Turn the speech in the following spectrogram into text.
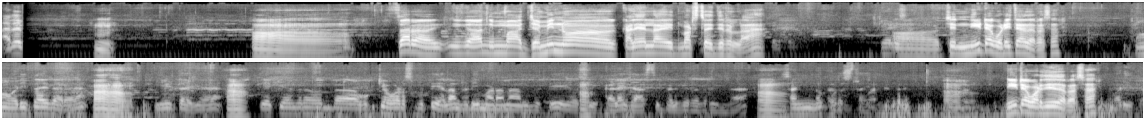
ಅದೇ ಹ್ಞೂ ಸರ್ ಈಗ ನಿಮ್ಮ ಜಮೀನು ಕಳೆ ಎಲ್ಲ ಇದು ಮಾಡಿಸ್ತಾ ಇದ್ದೀರಲ್ಲ? ಆ, ಚೆ- ನೀಟಾಗಿ ಹೊಡಿತಾ ಇದ್ದಾರಾ ಸರ್ ಹ್ಞೂ ಹೊಡಿತಾ ಇದ್ದಾರೆ. ಹಾಂ ಹಾಂ. ನೀಟಾಗಿ. ಹಾಂ. ಯಾಕೆಂದ್ರೆ ಒಂದು ಉಕ್ಕೆ ಹೊಡೆಸ್ಬಿಟ್ಟು ಎಲ್ಲ ರೆಡಿ ಮಾಡೋಣ ಅಂದ್ಬಿಟ್ಟು ಈ ಕಳೆ ಜಾಸ್ತಿ ಬೆಳೆದಿರೋದ್ರಿಂದ ಹಾಂ. ಸಣ್ಣ ಕೊಡಿಸ್ತಾ ಇದ್ದಾರೆ. ಹಾಂ. ನೀಟಾಗಿ ಹೊಡೆದಿದ್ದಾರಾ ಸರ್ ಹೊಡಿತಾರೆ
